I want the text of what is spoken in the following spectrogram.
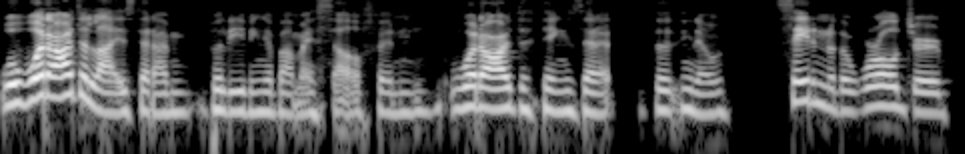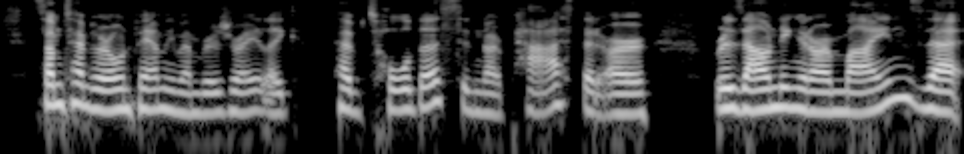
well, what are the lies that I'm believing about myself, and what are the things that the you know Satan or the world or sometimes our own family members, right, like have told us in our past that are resounding in our minds that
